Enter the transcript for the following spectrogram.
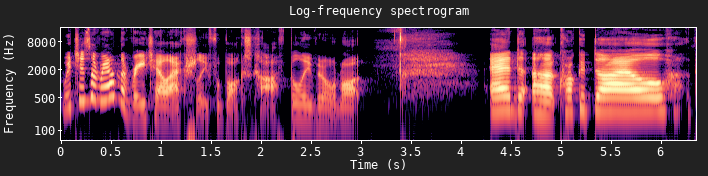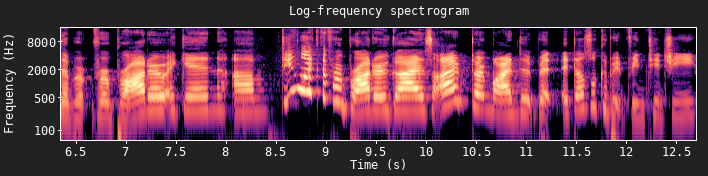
which is around the retail actually for box calf, believe it or not. And uh, Crocodile, the vibrato again. Um, do you like the vibrato, guys? I don't mind it, but it does look a bit vintagey.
